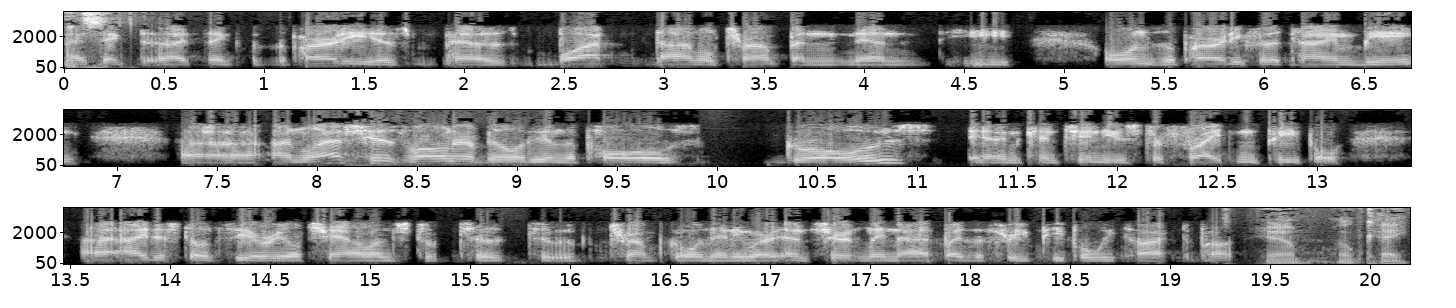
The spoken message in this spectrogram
I think that, I think that the party has has bought Donald Trump and and he owns the party for the time being. Uh, unless his vulnerability in the polls grows and continues to frighten people, I, I just don't see a real challenge to, to, to Trump going anywhere, and certainly not by the three people we talked about. Yeah. Okay.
